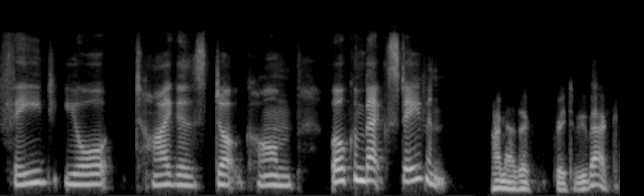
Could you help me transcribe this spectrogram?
feedyourtigers.com. Welcome back, Steven. Hi, Magic. Great to be back.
